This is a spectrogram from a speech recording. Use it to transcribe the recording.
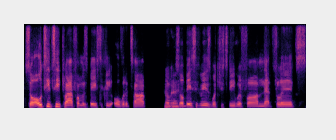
So OTT platform is basically over the top. Okay. So basically is what you see with um, Netflix.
